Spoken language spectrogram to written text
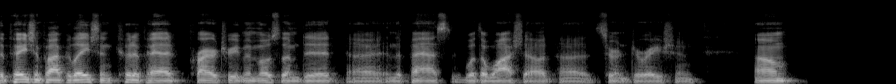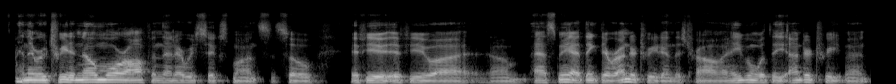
The patient population could have had prior treatment. Most of them did uh, in the past with a washout, uh, certain duration, um, and they were treated no more often than every six months. So if you if you uh, um, ask me, I think they were undertreated in this trial, and even with the undertreatment,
